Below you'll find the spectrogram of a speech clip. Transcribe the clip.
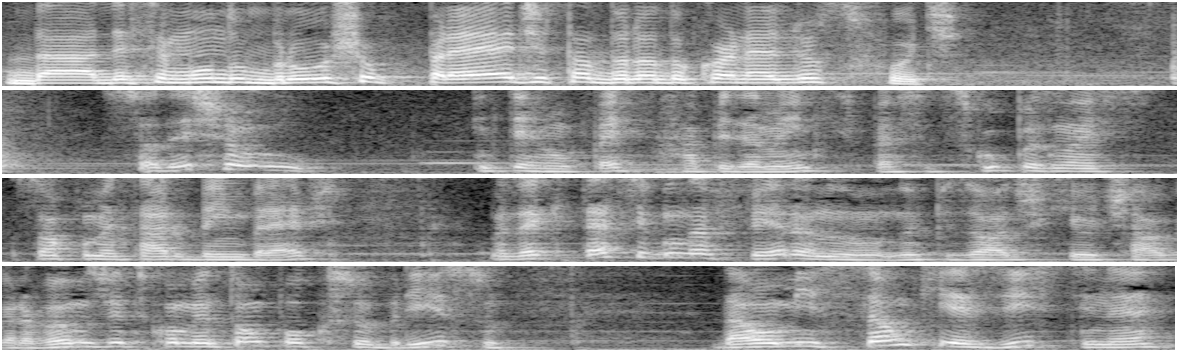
da, desse mundo bruxo pré-ditadura do Cornelius Fudge. Só deixa eu interromper rapidamente, peço desculpas, mas só um comentário bem breve. Mas é que até segunda-feira, no, no, episódio que o Thiago gravamos, a gente comentou um pouco sobre isso, da omissão que existe, né,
